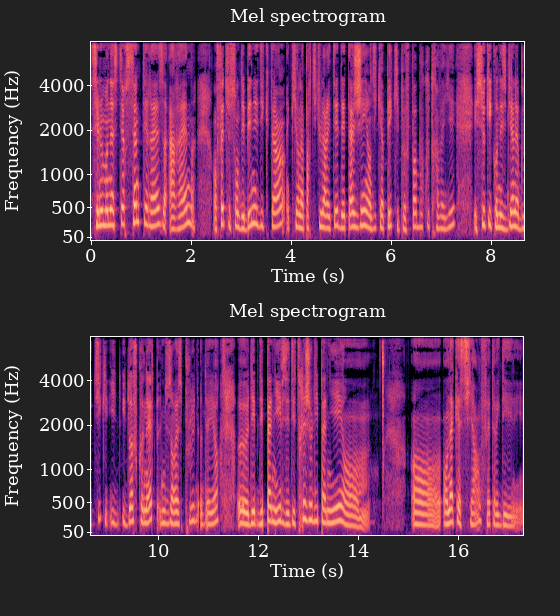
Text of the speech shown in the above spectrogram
C'est le monastère Sainte-Thérèse à Rennes. En fait, ce sont des bénédictins qui ont la particularité d'être âgés et handicapés, qui peuvent pas beaucoup travailler. Et ceux qui connaissent bien la boutique, ils, doivent connaître. Il nous en reste plus d'ailleurs euh, des, des, paniers. Ils faisaient des très jolis paniers en en, en acacia en fait, avec des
